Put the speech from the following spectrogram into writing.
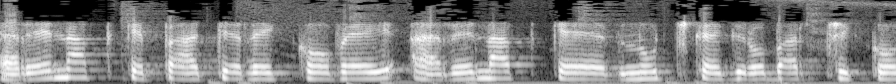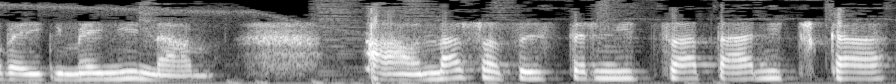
Renatke Páterekovej a Renatke vnúčke Grobarčikovej k meninám. A naša sesternica Tánička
